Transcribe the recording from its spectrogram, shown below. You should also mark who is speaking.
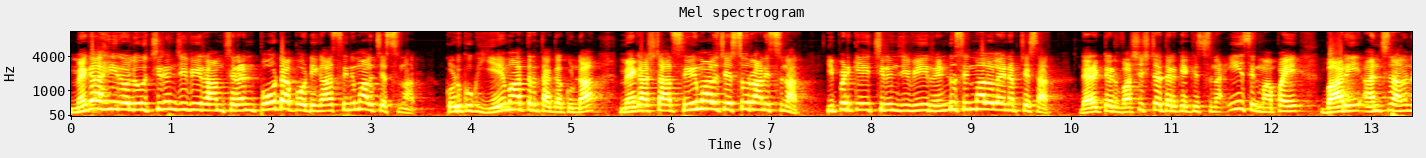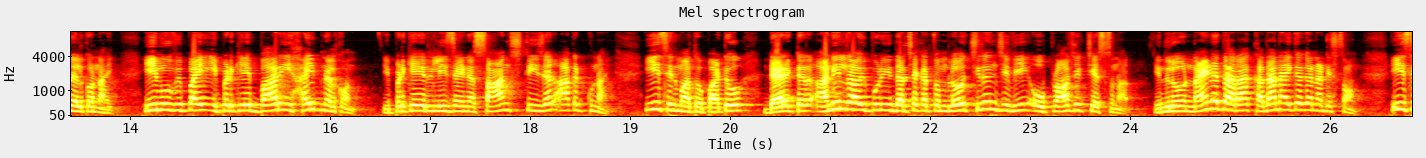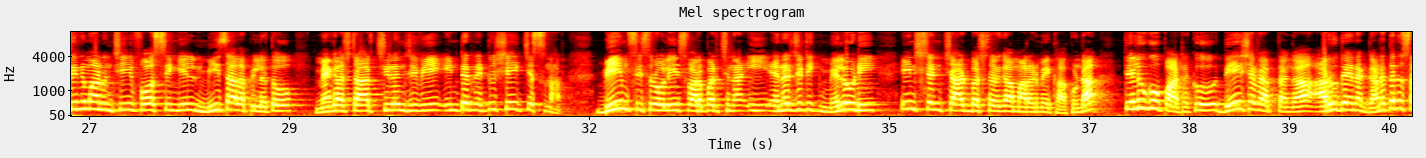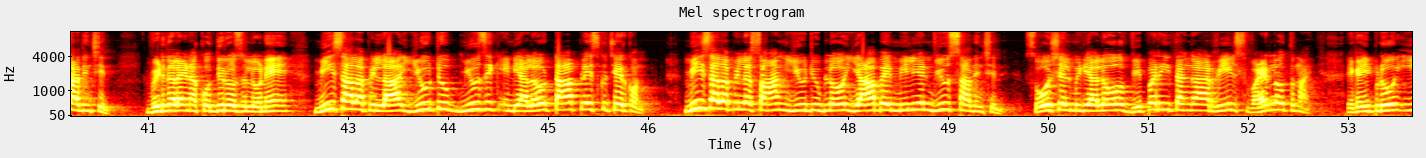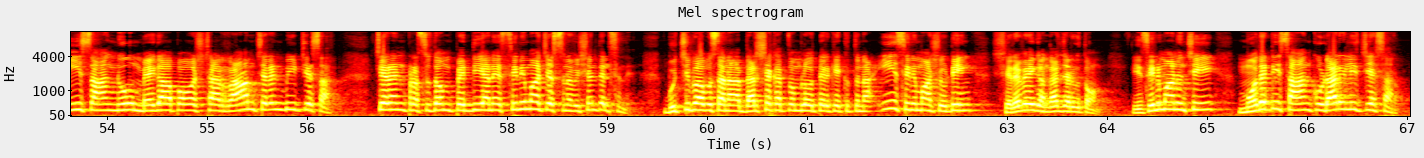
Speaker 1: Mega హీరోలు చిరంజీవి రామ్ చరణ్ పోటాపోటీగా సినిమాలు చేస్తున్నారు. కొడుకుకు ఏమాత్రం తగ్గకుండా మెగాస్టార్ సినిమాలు చేస్తూ రాణిస్తున్నారు. ఇప్పటికే చిరంజీవి రెండు సినిమాలు లైనప్ చేశారు. డైరెక్టర్ వశిష్ఠ తెరకెక్కిస్తున్న ఈ సినిమాపై భారీ అంచనాలు నెలకొన్నాయి. ఈ మూవీపై ఇప్పటికే భారీ హైప్ నెలకొంది. ఇప్పటికే రిలీజ్ అయిన సాంగ్స్ టీజర్ ఆకట్టుకున్నాయి. ఈ సినిమాతో పాటు డైరెక్టర్ అనిల్ రావిపూడి దర్శకత్వంలో చిరంజీవి ఓ ప్రాజెక్ట్ చేస్తున్నారు. ఇందులో నయనతార కథానాయికగా నటిస్తోంది. ఈ సినిమా నుంచి ఫస్ట్ సింగిల్ మీసాల పిల్లతో మెగాస్టార్ చిరంజీవి ఇంటర్నెట్ షేక్ చేస్తున్నారు. భీమ్ సిస్రోలి స్వరపరిచిన ఈ ఎనర్జెటిక్ మెలోడీ ఇన్స్టెంట్ చార్ట్ బస్టర్గా మారడమే కాకుండా తెలుగు పాటకు దేశవ్యాప్తంగా అరుదైన ఘనతను సాధించింది. విడుదలైన కొద్ది రోజుల్లోనే మీసాల పిల్ల యూట్యూబ్ మ్యూజిక్ ఇండియాలో టాప్ ప్లేస్కు చేరుకుంది. మీసాల పిల్ల సాంగ్ యూట్యూబ్లో యాభై మిలియన్ వ్యూస్ సాధించింది. సోషల్ మీడియాలో విపరీతంగా రీల్స్ వైరల్ అవుతున్నాయి. ఇక ఇప్పుడు ఈ సాంగ్ను mega power star Ram Charan beat చేశారు. చరణ్ ప్రస్తుతం పెద్ది అనే సినిమా చేస్తున్న విషయం తెలిసిందే. బుచ్చిబాబు సన దర్శకత్వంలో తెరకెక్కుతున్న ఈ సినిమా షూటింగ్ శరవేగంగా జరుగుతోంది. ఈ సినిమా నుంచి మొదటి సాంగ్ కూడా రిలీజ్ చేశారు.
